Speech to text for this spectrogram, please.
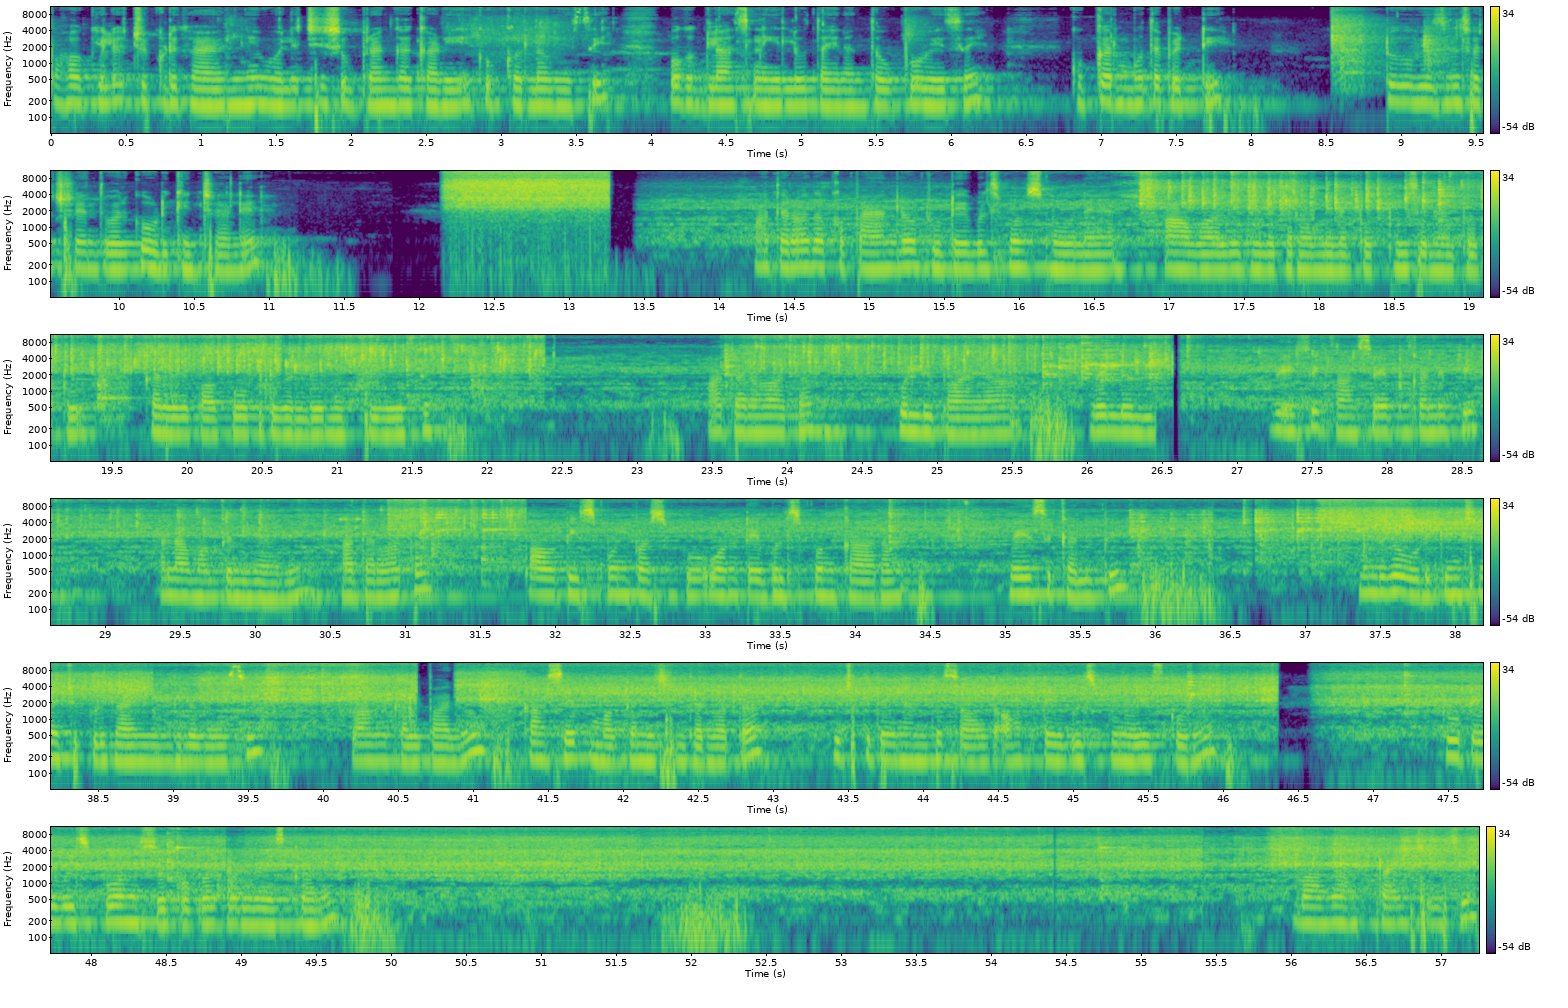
పావు కిలో చిక్కుడుకాయల్ని ఒలిచి శుభ్రంగా కడిగి కుక్కర్లో వేసి ఒక గ్లాస్ నీళ్ళు తగినంత ఉప్పు వేసి కుక్కర్ మూత పెట్టి టూ విజిల్స్ వచ్చేంత వరకు ఉడికించాలి. ఆ తర్వాత ఒక ప్యాన్లో టూ టేబుల్ స్పూన్స్ నూనె ఆవాలు జీలకర్ర మినపప్పు శనగపప్పు కరివేపాకు ఒకటి రెండు మిర్చి వేసి ఆ తర్వాత ఉల్లిపాయ వెల్లుల్లి వేసి కాసేపు కలిపి అలా మగ్గనియాలి ఆ తర్వాత పావు టీ స్పూన్ పసుపు వన్ టేబుల్ స్పూన్ కారం వేసి కలిపి ముందుగా ఉడికించిన చిక్కుడుకాయలు ఇందులో వేసి బాగా కలపాలి. కాసేపు మగ్గనిచ్చిన తర్వాత రుచికి తగినంత సాల్ట్ హాఫ్ టేబుల్ స్పూన్ వేసుకొని టూ టేబుల్ స్పూన్స్ కొబ్బరి పొడి వేసుకొని బాగా ఫ్రై చేసి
